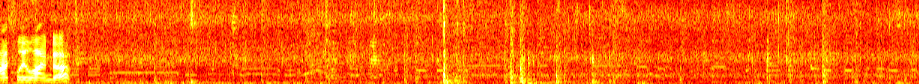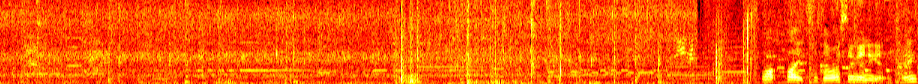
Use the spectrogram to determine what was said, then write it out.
Nicely lined up. What plates is Orisen going to get, hey?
